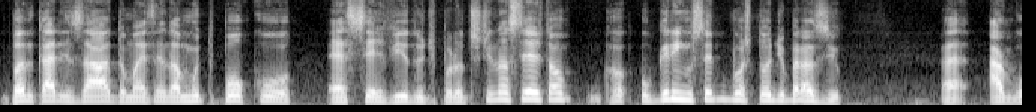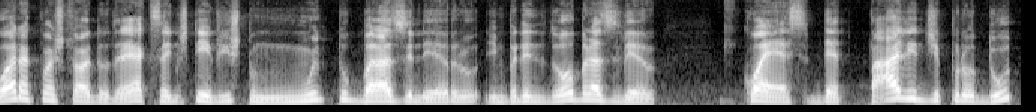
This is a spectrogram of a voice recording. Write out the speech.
bancarizado, mas ainda muito pouco é servido de produtos financeiros, então o, o gringo sempre gostou de Brasil. É, agora com a história do Drex, a gente tem visto muito brasileiro, empreendedor brasileiro, que conhece detalhe de produto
